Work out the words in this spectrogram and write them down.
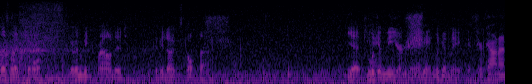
that's what I thought. You're gonna be grounded if you don't stop that. Yeah, look at Can't me, man. shit. Look at me. If you're gonna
